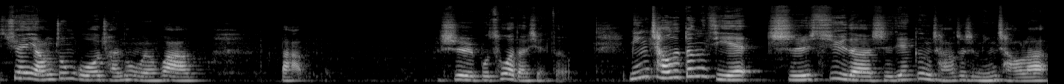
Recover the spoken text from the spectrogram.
宣扬中国传统文化吧，是不错的选择。明朝的灯节持续的时间更长，这是明朝了。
